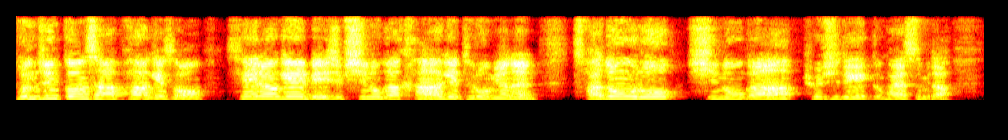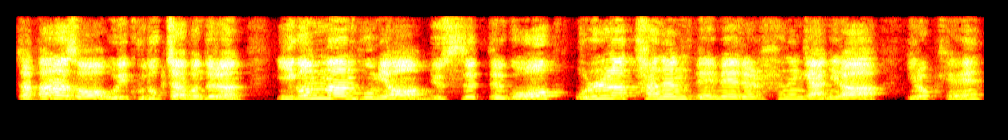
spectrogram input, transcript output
전증권사 파악에서 세력의 매집 신호가 강하게 들어오면은 자동으로 신호가 표시되게끔 하였습니다. 자, 따라서 우리 구독자분들은 이것만 보면 뉴스 뜨고 올라타는 매매를 하는 게 아니라 이렇게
